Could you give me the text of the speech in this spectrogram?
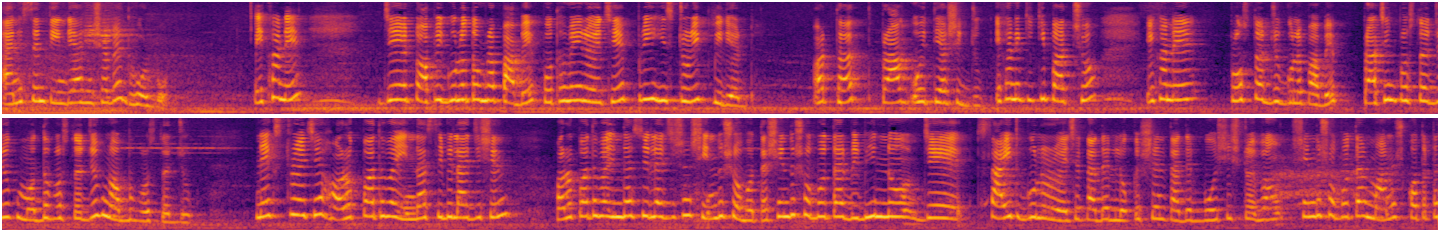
অ্যানিসেন্ট ইন্ডিয়া হিসাবে ধরব। এখানে যে টপিকগুলো তোমরা পাবে, প্রথমেই রয়েছে প্রি হিস্টোরিক পিরিয়ড অর্থাৎ প্রাগ ঐতিহাসিক যুগ। এখানে কি কি পাচ্ছ? এখানে প্রস্তর যুগগুলো পাবে। প্রাচীন প্রস্তর যুগ মধ্যপ্রস্তর যুগ, নব্য প্রস্তর যুগ। নেক্সট রয়েছে হরপ্পা অথবা ইন্দাস সিভিলাইজেশন হরপ্পা অথবা ইন্দাস সিভিলাইজেশন সিন্ধু সভ্যতা। সিন্ধু সভ্যতার বিভিন্ন যে সাইটগুলো রয়েছে, তাদের লোকেশন তাদের বৈশিষ্ট্য এবং সিন্ধু সভ্যতার মানুষ কতটা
